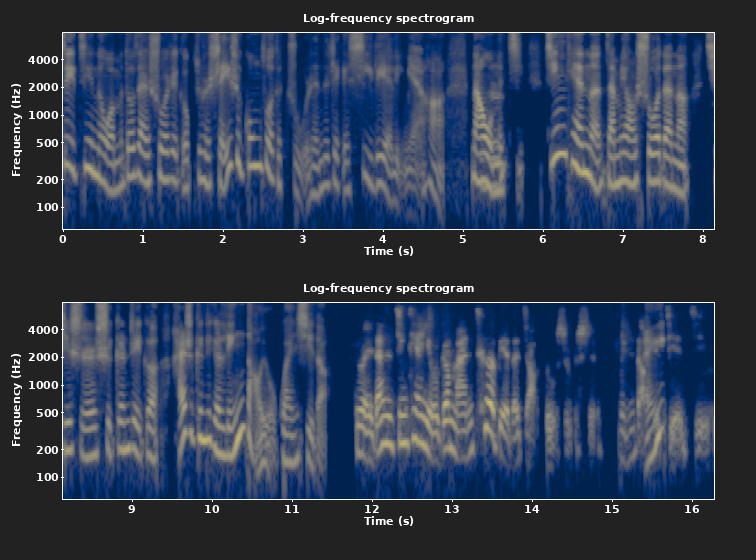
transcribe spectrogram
最近呢，我们都在说这个，就是谁是工作的主人的这个系列里面哈。那我们嗯今、今天呢，咱们要说的呢，其实是跟这个还是跟这个领导有关系的。对，但是今天有一个蛮特别的角度，是不是？领导阶级，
